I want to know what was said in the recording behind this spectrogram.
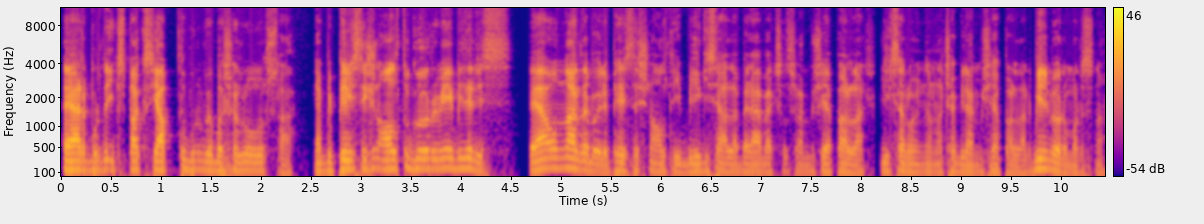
Eğer burada Xbox yaptı bunu ve başarılı olursa. Yani bir PlayStation 6 görmeyebiliriz. Veya onlar da böyle PlayStation 6'yı bilgisayarla beraber çalışan bir şey yaparlar. Bilgisayar oyunlarını açabilen bir şey yaparlar. Bilmiyorum orasını.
